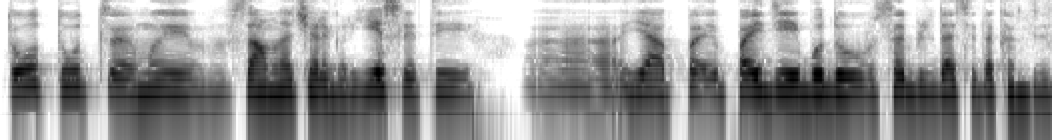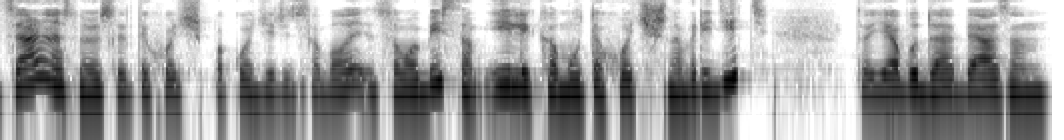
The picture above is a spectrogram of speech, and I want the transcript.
то тут мы в самом начале говорим, если ты я, по, идее, буду соблюдать эту конфиденциальность, но если ты хочешь покончить жизнь самоубийством или кому-то хочешь навредить, то я буду обязан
